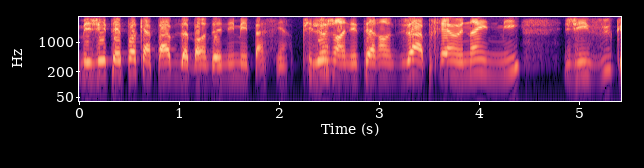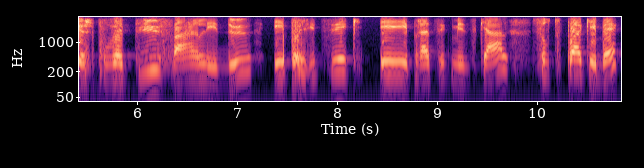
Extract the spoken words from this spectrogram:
Mais j'étais pas capable d'abandonner mes patients. Puis là, j'en étais rendu après un an et demi. J'ai vu que je pouvais plus faire les deux, et politique et pratique médicale, surtout pas à Québec.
